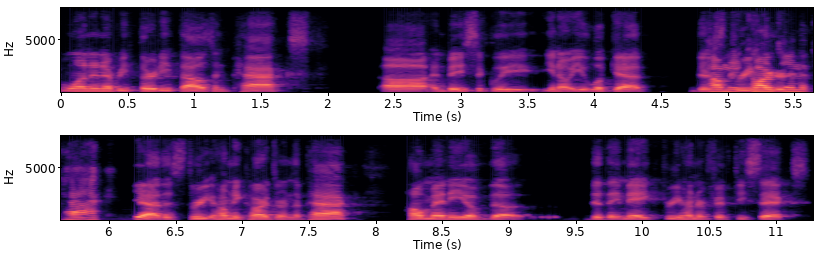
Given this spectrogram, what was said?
one in every 30,000 packs, uh, and basically, you know, you look at there's how many cards are in the pack? Yeah, there's three. How many cards are in the pack? How many of the did they make? 356,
